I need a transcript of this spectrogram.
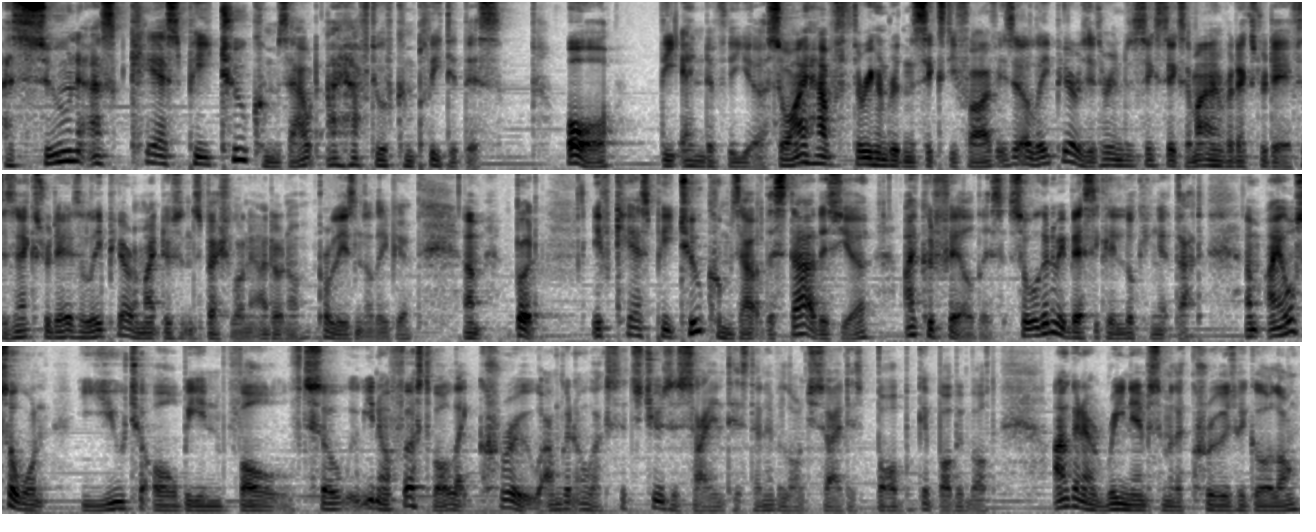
as soon as KSP2 comes out, I have to have completed this. Or the end of the year. So I have 365. Is it a leap year? Is it 366? I might have an extra day. If there's an extra day as a leap year, I might do something special on it. I don't know. Probably isn't a leap year. Um, but if KSP2 comes out at the start of this year, I could fail this. So we're going to be basically looking at that. Um, I also want you to all be involved. So, you know, first of all, like crew, I'm going to, oh, let's choose a scientist. I never launched a scientist. Bob, get Bob involved. I'm going to rename some of the crew as we go along.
